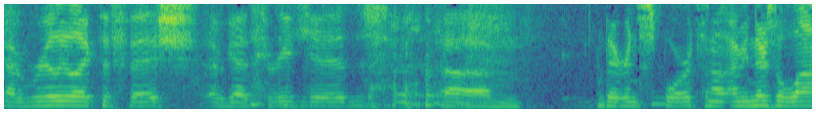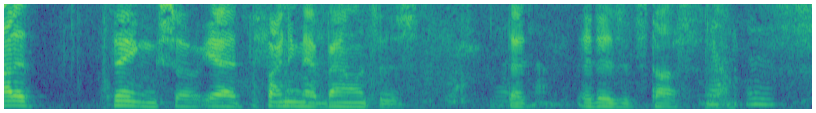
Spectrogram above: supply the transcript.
I really like to fish. I've got three kids. Um, they're in sports, and I I mean, there's a lot of things. So yeah, finding that balance is that it is. It's tough. yeah it is.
